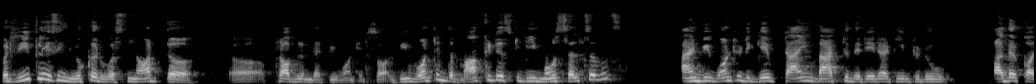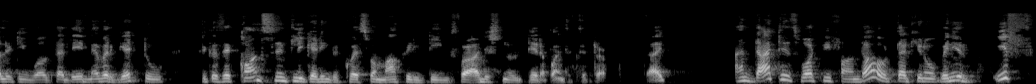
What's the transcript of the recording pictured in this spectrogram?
but replacing Looker was not the uh, problem that we wanted to solve. We wanted the marketers to be more self-service and we wanted to give time back to the data team to do other quality work that they never get to because they're constantly getting requests from marketing teams for additional data points, etc. Right? And that is what we found out that, you know, when you're, if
